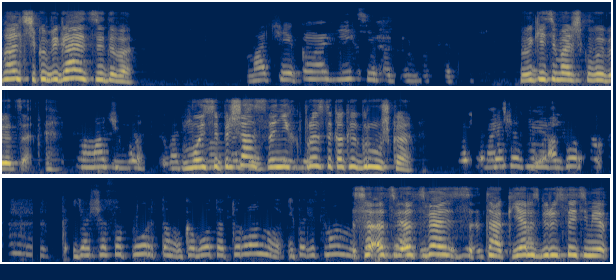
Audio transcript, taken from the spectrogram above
Мальчик, убегай отсюда. Мальчик. Помогите. Помогите мальчику выбраться. Мальчик, Мой вот супер шанс это. на них просто как игрушка. Я сейчас апортом, я сейчас апортом кого-то трону и талисман. С- от- от связь- сюда. Так, я разберусь с этими.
